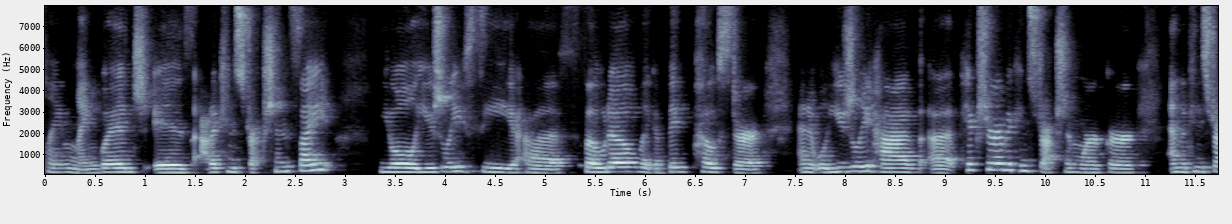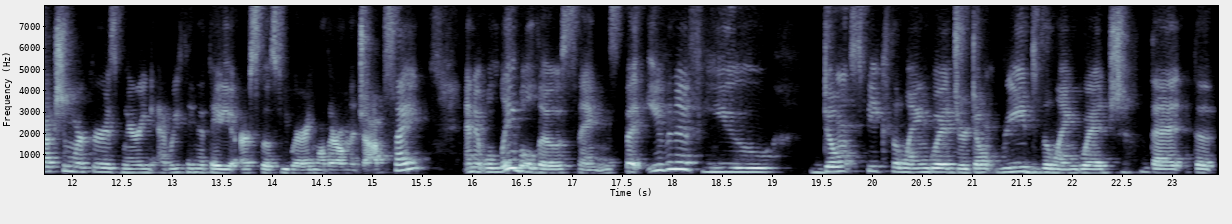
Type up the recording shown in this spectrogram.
plain language is at a construction site you'll usually see a photo, like a big poster, and it will usually have a picture of a construction worker, and the construction worker is wearing everything that they are supposed to be wearing while they're on the job site, and it will label those things. But even if you don't speak the language or don't read the language that the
